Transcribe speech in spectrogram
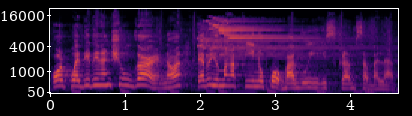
Or pwede rin ng sugar, no? Pero yung mga pino po, bago i-scrub sa balat.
